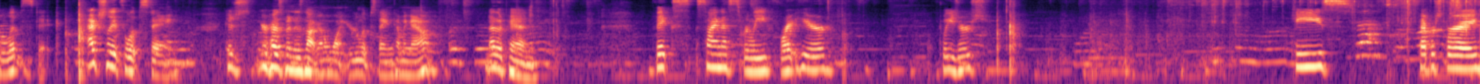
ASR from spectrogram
lipstick. Actually, it's lip stain because your husband is not going to want your lip stain coming out. Another pen. Vicks Sinus Relief right here. Tweezers. Keys. Pepper spray.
